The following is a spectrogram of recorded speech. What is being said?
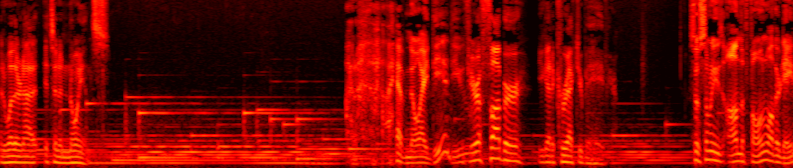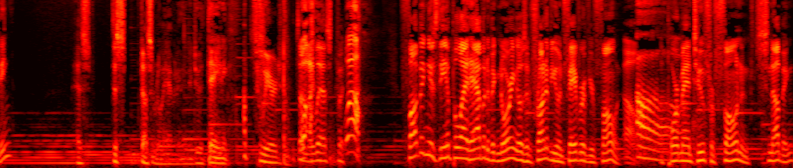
and whether or not it's an annoyance. Have no idea. Do you? If you? you're a phubber, you got to correct your behavior. So somebody who's on the phone while they're dating? As this doesn't really have anything to do with dating. It's weird. It's on the list, but Well, phubbing is the impolite habit of ignoring those in front of you in favor of your phone. Oh. oh, A portmanteau for phone and snubbing.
